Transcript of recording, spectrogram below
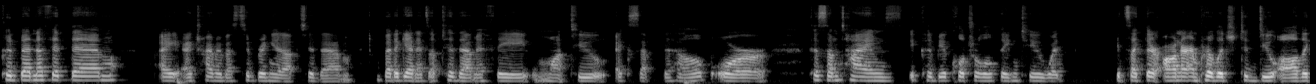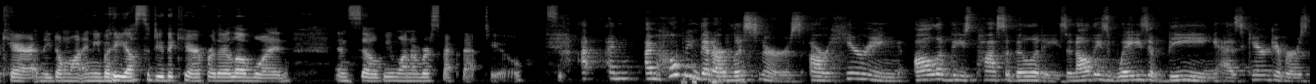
could benefit them I, I try my best to bring it up to them. But again, it's up to them if they want to accept the help or because sometimes it could be a cultural thing too, where it's like their honor and privilege to do all the care and they don't want anybody else to do the care for their loved one. And so we want to respect that too. I, I'm I'm hoping that our listeners are hearing all of these possibilities and all these ways of being as caregivers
